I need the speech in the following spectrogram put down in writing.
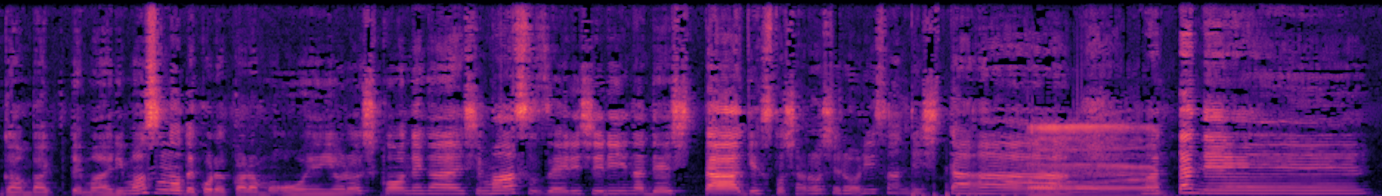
頑張ってまいりますので、これからも応援よろしくお願いします。ゼリシリーナでした。ゲスト、シャロシローリーさんでした。またねー。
